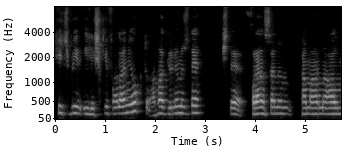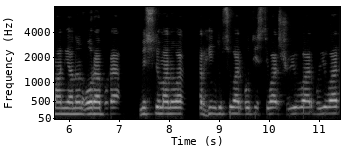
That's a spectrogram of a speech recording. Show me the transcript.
hiçbir ilişki falan yoktu. Ama günümüzde işte Fransa'nın tamamı, Almanya'nın ora bura Müslümanı var, Hindusu var, Budisti var, şuyu var, buyu var.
